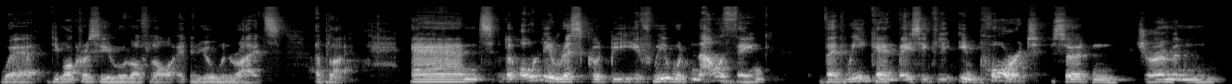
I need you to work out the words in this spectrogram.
where democracy, rule of law, and human rights apply. And the only risk could be if we would now think that we can basically import certain German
